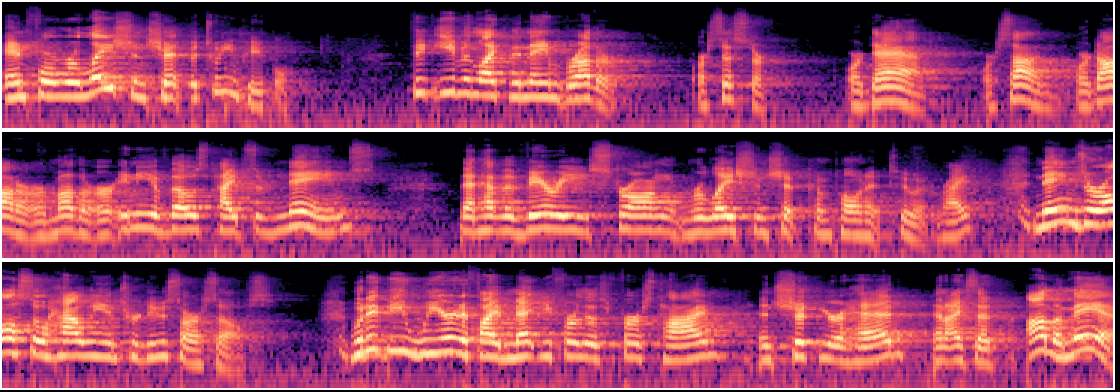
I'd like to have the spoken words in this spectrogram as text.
and for relationship between people. Think even like the name brother or sister or dad or son or daughter or mother or any of those types of names that have a very strong relationship component to it, right? Names are also how we introduce ourselves. Would it be weird if I met you for the first time and shook your head and I said, I'm a man?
